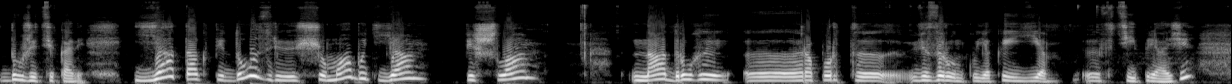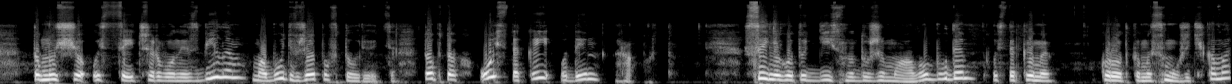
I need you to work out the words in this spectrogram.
дуже цікаві. Я так підозрюю, що, мабуть, я пішла на другий е, рапорт е, візерунку, який є е, в цій пряжі, тому що ось цей червоний з білим, мабуть, вже повторюється. Тобто ось такий один рапорт. Синього тут дійсно дуже мало буде, ось такими короткими смужечками.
